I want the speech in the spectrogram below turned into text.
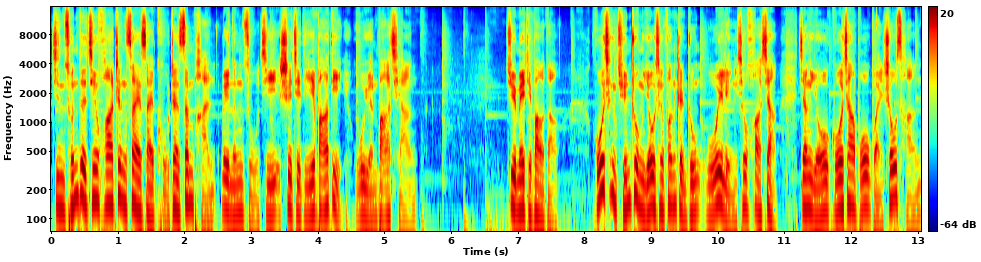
仅存的金花正赛赛苦战三盘，未能阻击世界第一巴蒂，无缘八强。据媒体报道，国庆群众游行方阵中五位领袖画像将由国家博物馆收藏，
